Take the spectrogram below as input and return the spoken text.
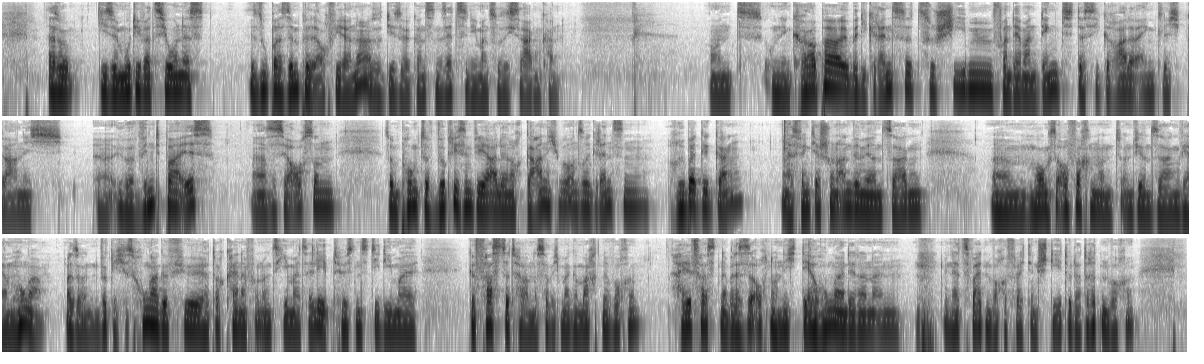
Also diese Motivation ist super simpel auch wieder, ne? Also diese ganzen Sätze, die man zu sich sagen kann. Und um den Körper über die Grenze zu schieben, von der man denkt, dass sie gerade eigentlich gar nicht äh, überwindbar ist, Das ist ja auch so ein, so ein Punkt. So wirklich sind wir ja alle noch gar nicht über unsere Grenzen rübergegangen. Das fängt ja schon an, wenn wir uns sagen, ähm, morgens aufwachen und, und wir uns sagen, wir haben Hunger. Also ein wirkliches Hungergefühl hat doch keiner von uns jemals erlebt. Höchstens die, die mal gefastet haben. Das habe ich mal gemacht, eine Woche. Heilfasten, aber das ist auch noch nicht der Hunger, der dann an, in der zweiten Woche vielleicht entsteht oder dritten Woche.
